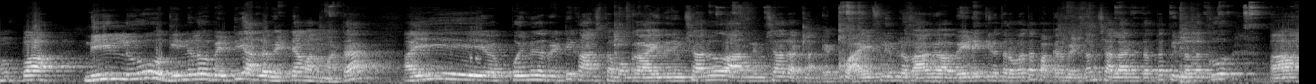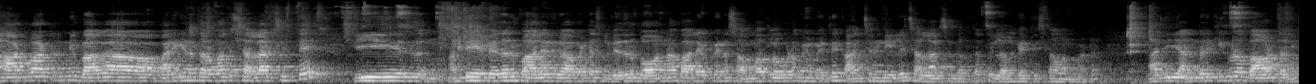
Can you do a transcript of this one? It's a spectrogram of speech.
అబ్బా! నీళ్ళు గిన్నెలో పెట్టి అందులో పెట్టామన్నమాట. అవి పొయ్యి మీద పెట్టి కాస్తాం. ఒక ఐదు నిమిషాలు ఆరు నిమిషాలు అట్లా. ఎక్కువ ఐ ఫ్లేమ్లో బాగా వేడెక్కిన తర్వాత పక్కన పెడతాం. చల్లారిన తర్వాత పిల్లలకు ఆ హాట్ వాటర్ని బాగా మరిగిన తర్వాత చల్లార్చిస్తే ఈ అంటే వెదర్ బాగాలేదు కాబట్టి అసలు వెదర్ బాగున్నా బాగాలేకపోయినా సమ్మర్లో కూడా మేమైతే కాంచిన నీళ్ళే చల్లార్చిన తర్వాత పిల్లలకైతే ఇస్తామన్నమాట. అది అందరికీ కూడా బాగుంటుంది.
